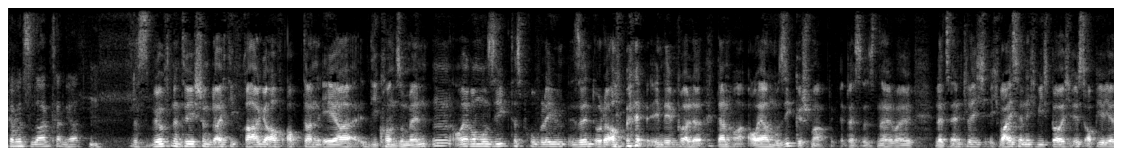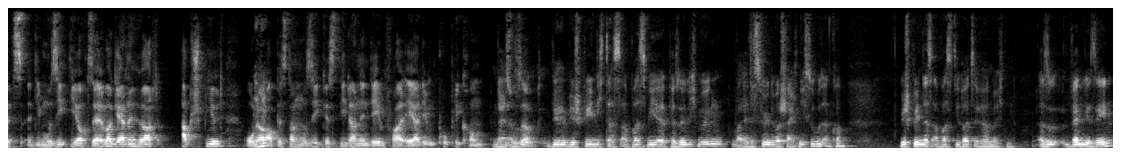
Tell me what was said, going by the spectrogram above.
wenn man es so sagen kann, ja. Das wirft natürlich schon gleich die Frage auf, ob dann eher die Konsumenten eurer Musik das Problem sind oder ob in dem Fall dann euer Musikgeschmack das ist. Ne? Weil letztendlich, ich weiß ja nicht, wie es bei euch ist, ob ihr jetzt die Musik, die ihr auch selber gerne hört, abspielt oder Mhm. ob es dann Musik ist, die dann in dem Fall eher dem Publikum Nein, also zusagt. wir, wir spielen nicht das ab, was wir persönlich mögen, weil das würde wahrscheinlich nicht so gut ankommen. Wir spielen das ab, was die Leute hören möchten. Also wenn wir sehen,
